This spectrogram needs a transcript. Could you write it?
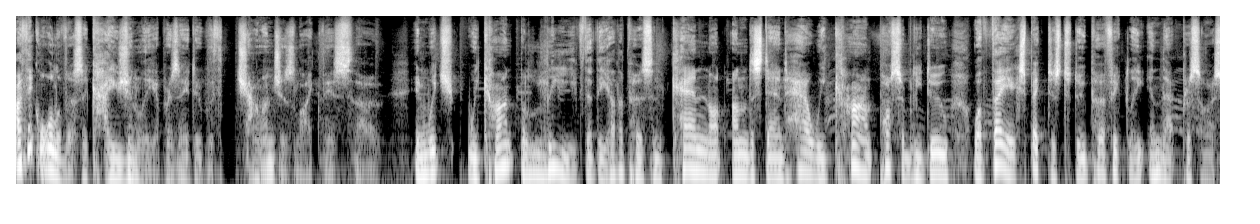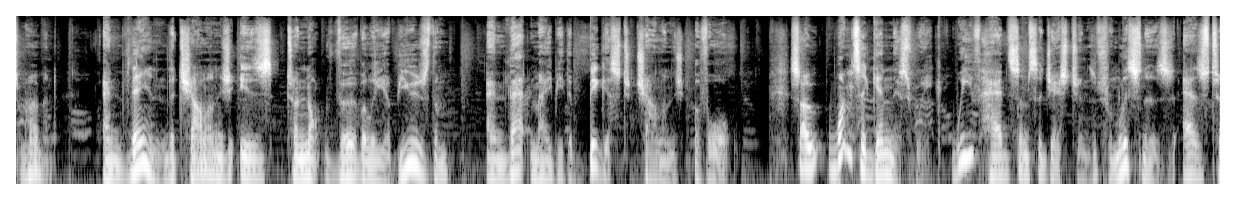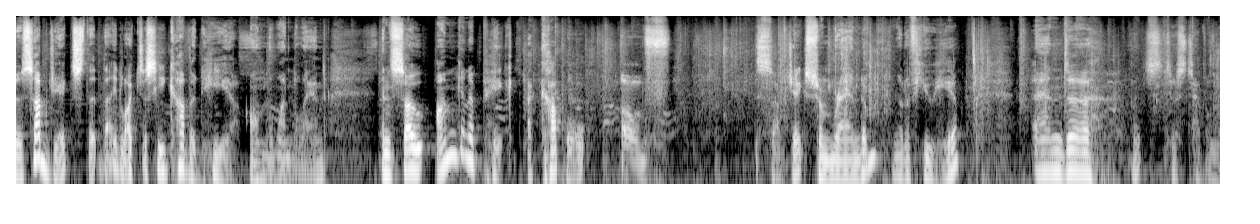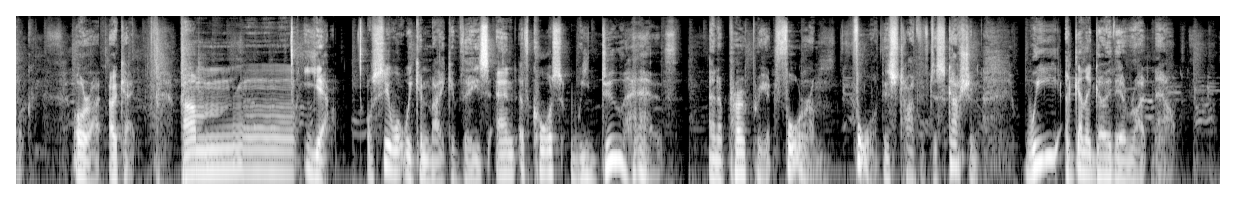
I think all of us occasionally are presented with challenges like this, though, in which we can't believe that the other person cannot understand how we can't possibly do what they expect us to do perfectly in that precise moment. And then the challenge is to not verbally abuse them and that may be the biggest challenge of all. So, once again this week, we've had some suggestions from listeners as to subjects that they'd like to see covered here on the Wonderland. And so I'm going to pick a couple of subjects from random. Got a few here. And uh, let's just have a look. All right, okay. Um, yeah, we'll see what we can make of these. And of course, we do have an appropriate forum for this type of discussion. We are going to go there right now.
